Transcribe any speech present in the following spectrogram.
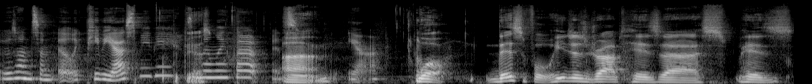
it was on some like PBS maybe something like that. It's, Um, yeah, Well, this fool, he just dropped his uh his.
